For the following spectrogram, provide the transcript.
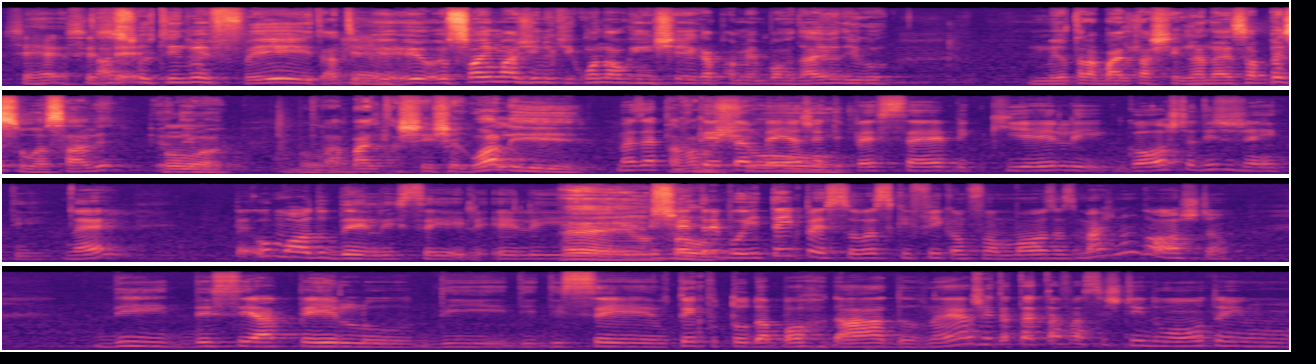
Você, você, Tá surtindo efeito. Ah, tipo, É. eu, eu só imagino que quando alguém chega pra me abordar, eu digo, meu trabalho tá chegando a essa pessoa, sabe? Eu Boa, digo, boa. o trabalho tá che chegou ali. Mas é porque também a gente percebe que ele gosta de gente, né? O modo dele ser, ele, ele, É, ele sou- retribui. Tem pessoas que ficam famosas, mas não gostam de, desse apelo, de, de, de ser o tempo todo abordado, né? A gente até estava assistindo ontem um,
